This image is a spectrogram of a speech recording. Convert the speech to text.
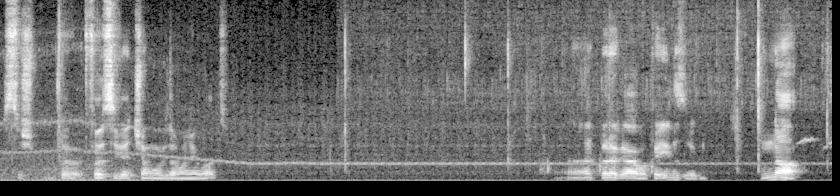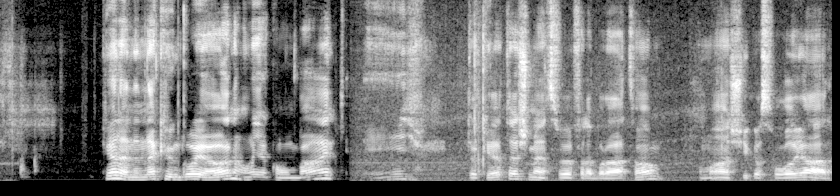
Biztos föl, fölszív egy csomó üzemanyagot. Akkor a pénzünk. Na, Kellene nekünk olyan, hogy a kombány, így, tökéletes, mehetsz fölfele barátom. A másik az hol jár?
